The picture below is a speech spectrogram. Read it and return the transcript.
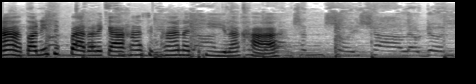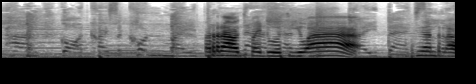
อะตอนนี้ 18นาฬิกา55 นาทีนะคะ เราจะไปดูซิว่าเพื่อนเรา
